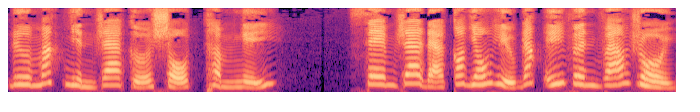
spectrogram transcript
đưa mắt nhìn ra cửa sổ, thầm nghĩ. Xem ra đã có dấu hiệu đắc ý vinh váo rồi.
